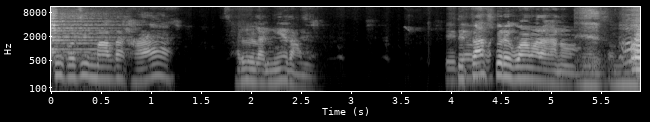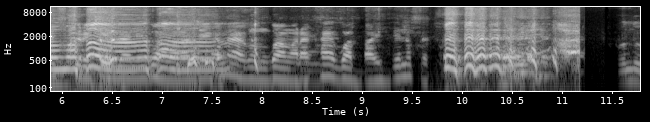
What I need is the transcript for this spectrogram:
তুই বলছিস মালটা খা সারিবেলা নিয়ে দাম তুই কাজ করে গো আমার এখানো এখন গো মারা খায় গদ বাইশ দিন বন্ধু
